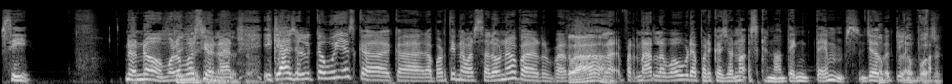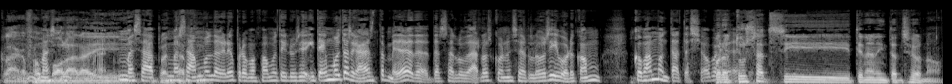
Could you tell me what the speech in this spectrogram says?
Sí. No, no, molt emocionant. això. I clar, jo el que vull és que, que la portin a Barcelona per, per, Clar. per, per anar-la a veure, perquè jo no, és que no tinc temps. Jo, No- no pots, clar, agafar un vol ara i- Me sap, me sap molt de greu, però me fa molta il·lusió. I tinc moltes ganes també de, de, de saludar-los, conèixer-los i veure com, com han muntat això. Però perquè tu saps si tenen intenció o no?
